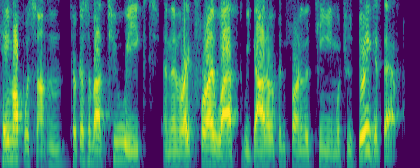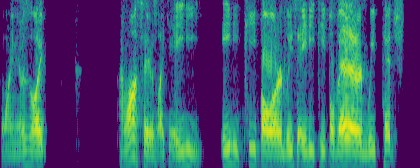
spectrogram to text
came up with something took us about two weeks and then right before i left we got up in front of the team which was big at that point it was like i want to say it was like 80 80 people or at least 80 people there and we pitched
